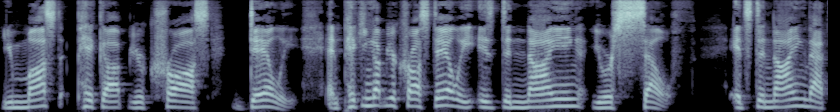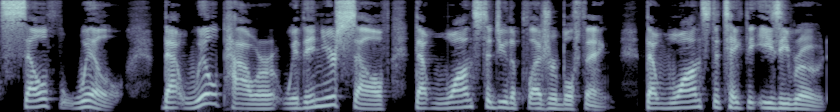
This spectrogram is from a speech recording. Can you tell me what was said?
you must pick up your cross daily. And picking up your cross daily is denying yourself. It's denying that self will that willpower within yourself that wants to do the pleasurable thing, that wants to take the easy road,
